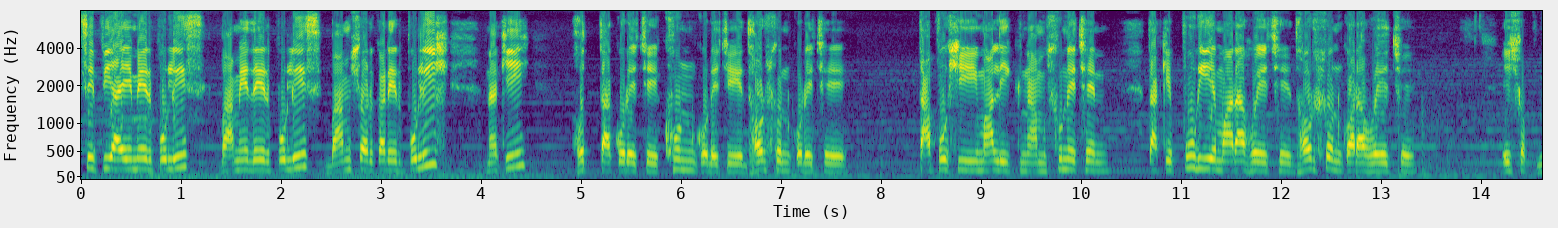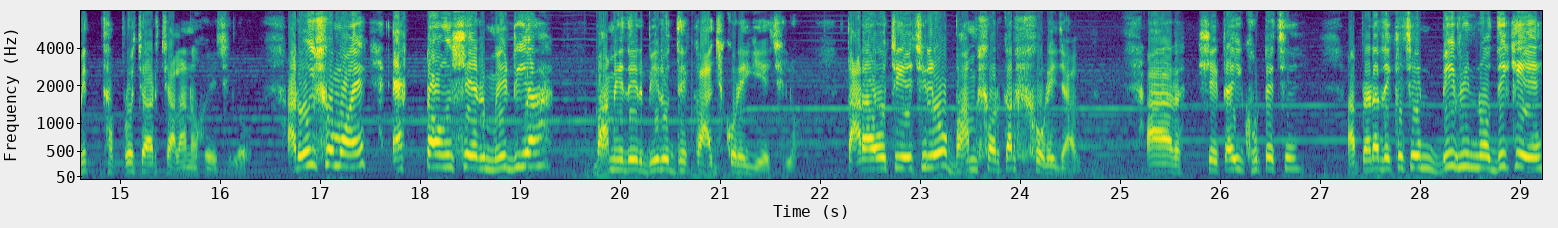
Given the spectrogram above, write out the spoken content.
সিপিআইএম এর পুলিশ, বামেদের পুলিশ, বাম সরকারের পুলিশ, নাকি হত্যা করেছে, খুন করেছে, ধর্ষণ করেছে। তাপসী মালিক নাম শুনেছেন, তাকে পুড়িয়ে মারা হয়েছে, ধর্ষণ করা হয়েছে। এইসব মিথ্যা প্রচার চালানো হয়েছিল। আর ওই সময় একটা অংশের মিডিয়া বামেদের বিরুদ্ধে কাজ করে গিয়েছিল। তারাও চেয়েছিল বাম সরকার সরে যাক। আর সেটাই ঘটেছে। আপনারা দেখেছেন, বিভিন্ন দিকে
